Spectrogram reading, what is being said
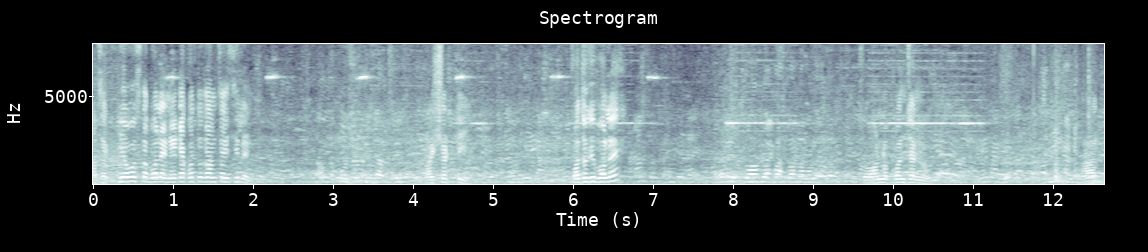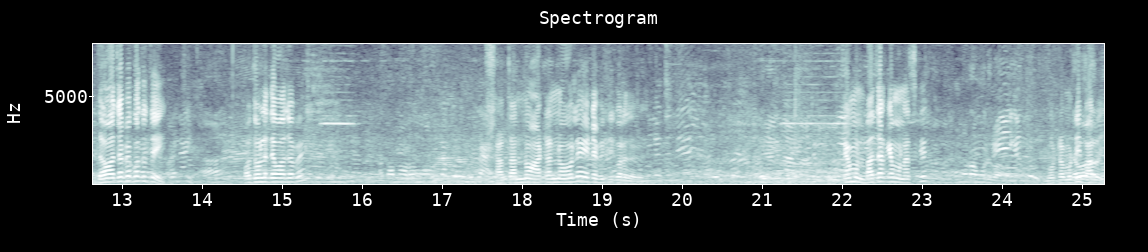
আচ্ছা কি অবস্থা বলেন? এটা কত দাম চাইছিলেন? পঁয়ষট্টি। কত কি বলে? চুয়ান্ন, পঞ্চান্ন। আর দেওয়া যাবে কততে? কত হলে দেওয়া যাবে? সাতান্ন, আটান্ন হলে এটা বিক্রি করা যাবে। কেমন? বাজার কেমন আজকে? মোটামুটি ভালোই।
